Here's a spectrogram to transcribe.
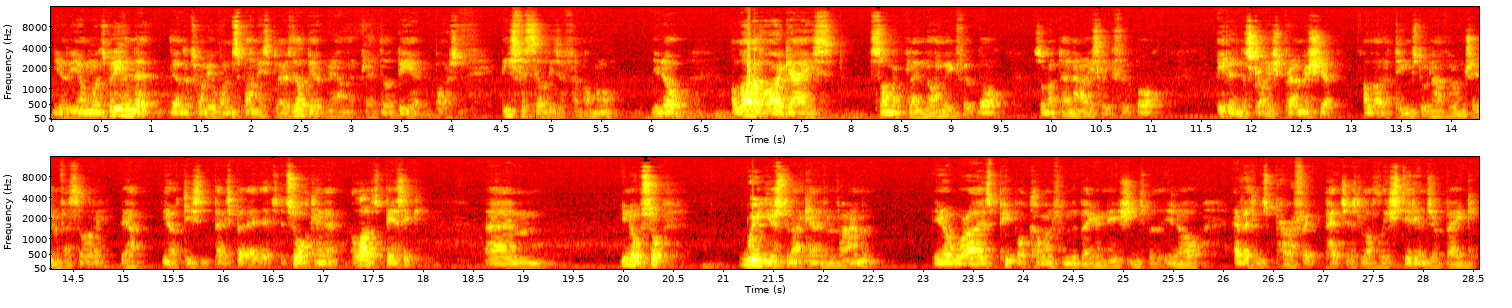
you know the young ones, but even the, the under 21 Spanish players, they'll be at Real Madrid, they'll be at Barcelona. These facilities are phenomenal. You know, a lot of our guys, some are playing non-league football, some are playing Irish League football, even the Scottish Premiership. A lot of teams don't have their own training facility. They have, you know, a decent pitch, but it, it's all kind of a lot of it's basic. Um, you know, so we're used to that kind of environment. You know, whereas people coming from the bigger nations, but you know, everything's perfect, pitch is lovely, stadiums are big.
